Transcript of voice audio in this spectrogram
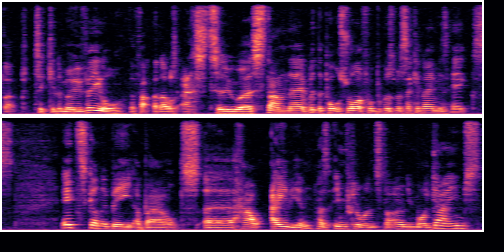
that particular movie or the fact that I was asked to uh, stand there with the pulse rifle because my second name is Hicks. It's going to be about uh, how Alien has influenced not only my games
